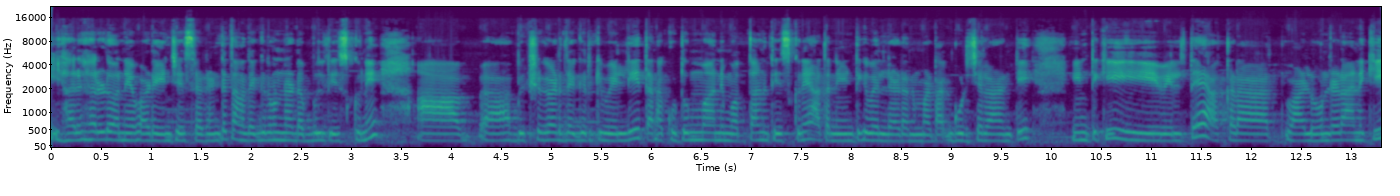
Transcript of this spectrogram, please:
ఈ హరిహరుడు అనేవాడు ఏం చేశాడంటే తన దగ్గర ఉన్న డబ్బులు తీసుకుని ఆ భిక్షగాడి దగ్గరికి వెళ్ళి తన కుటుంబాన్ని మొత్తాన్ని తీసుకుని అతని ఇంటికి వెళ్ళాడనమాట. గుడిచె లాంటి ఇంటికి వెళ్తే అక్కడ వాళ్ళు ఉండడానికి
